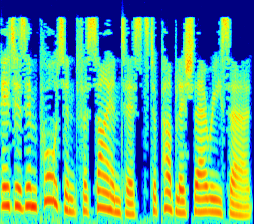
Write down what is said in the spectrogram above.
It is important for scientists to publish their research.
